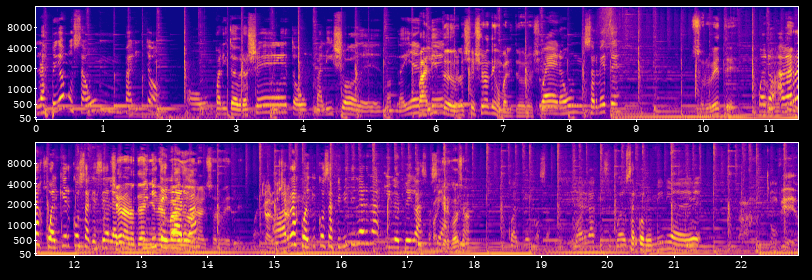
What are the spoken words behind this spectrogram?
las pegamos a un palito, o un palito de brochet, o un palillo de mondadientes. Palito de brochet, yo no tengo palito de brochet. Bueno, un sorbete. Sorbete. Bueno, No agarrás cualquier cosa que sea ahora la no te dan ni en finita y el larga. McDonald's sorbete. Bueno, Claro, agarrás cualquier cosa finita y larga y le pegás. O sea, Cualquier cosa. cualquier cosa larga que se pueda usar con un niño de Ah, un video.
